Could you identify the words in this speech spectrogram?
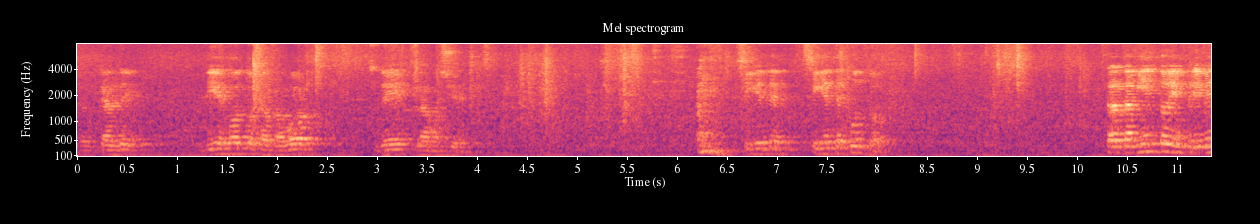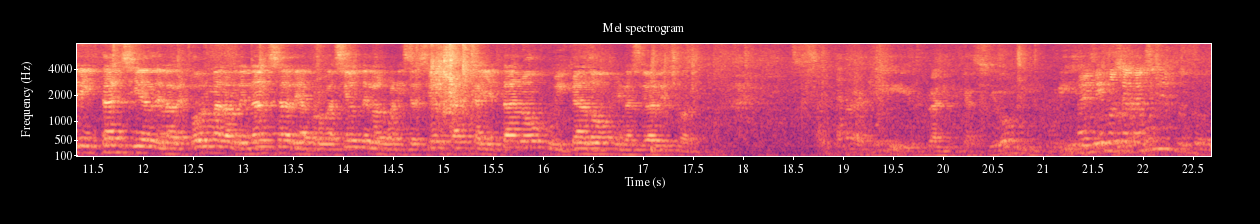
Señor alcalde, 10 votos a favor de la moción. Siguiente, siguiente punto. Tratamiento en primera instancia de la reforma a la ordenanza de aprobación de la urbanización San Cayetano, ubicado en la ciudad de Chorro. Aquí, planificación, Ahí mismo se jurídica. reúne pues, todo,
